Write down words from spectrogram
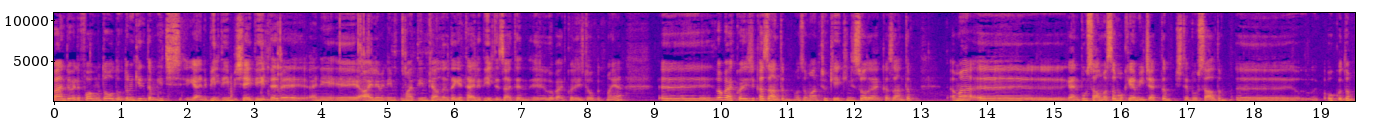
Ben de öyle formu doldurdum girdim. Hiç yani bildiğim bir şey değildi ve hani e, ailemin maddi imkanları da yeterli değildi zaten e, Robert Kolej'de okutmaya. E, Robert Kolej'i kazandım. O zaman Türkiye ikincisi olarak kazandım. Ama e, yani burs almasam okuyamayacaktım. İşte burs aldım, e, okudum.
